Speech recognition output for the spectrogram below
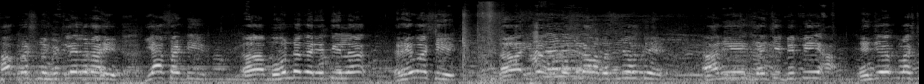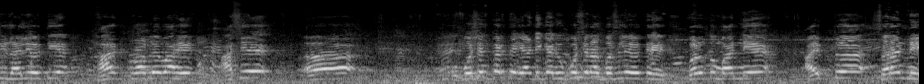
हा प्रश्न मिटलेला नाही. यासाठी मोहननगर येथील रहिवाशी इथे उपोषणाला बसले होते. आणि त्यांची बीपी एन्जिओप्लास्टी झाली होती हार्ट प्रॉब्लेम आहे. असे उपोषण करते या ठिकाणी उपोषणात बसले होते. परंतु मान्य आयुक्त सरांनी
